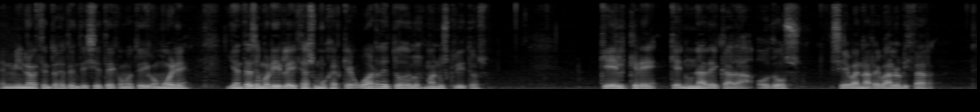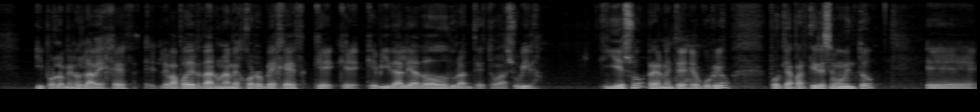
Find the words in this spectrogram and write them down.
En 1977, como te digo, muere, y antes de morir le dice a su mujer que guarde todos los manuscritos, que él cree que en una década o dos se van a revalorizar y por lo menos la vejez eh, le va a poder dar una mejor vejez que, vida le ha dado durante toda su vida. Y eso realmente ocurrió, porque a partir de ese momento eh,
